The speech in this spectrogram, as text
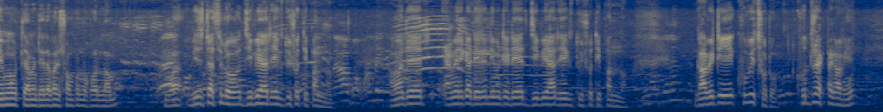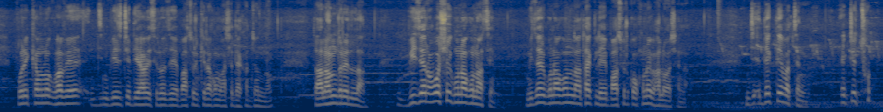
এই মুহূর্তে আমি ডেলিভারি সম্পূর্ণ করলাম। বীজটা ছিল জিবিআর এক্স দুশো তিপ্পান্ন। আমাদের আমেরিকা ডেয়ারি লিমিটেডের জিবিআর এক্স দুশো তিপ্পান্ন। গাভীটি খুবই ছোট, ক্ষুদ্র একটা গাভী। পরীক্ষামূলকভাবে বীজটি দেওয়া হয়েছিল যে বাছুর কীরকম আসে দেখার জন্য। তো আলহামদুলিল্লাহ, বীজের অবশ্যই গুণাগুণ আছে। বীজের গুণাগুণ না থাকলে বাছুর কখনোই ভালো আসে না। যে দেখতেই পাচ্ছেন, একটি ছোট্ট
